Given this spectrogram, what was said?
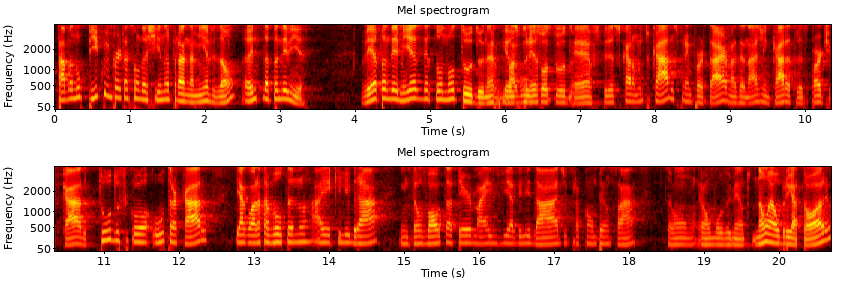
tava no pico a importação da China, pra, na minha visão, antes da pandemia. Veio a pandemia, detonou tudo, né? Porque os preços, tudo. É, os preços ficaram muito caros para importar, armazenagem cara, transporte caro, tudo ficou ultra caro e agora está voltando a equilibrar, então volta a ter mais viabilidade para compensar. Então é um movimento, não é obrigatório,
